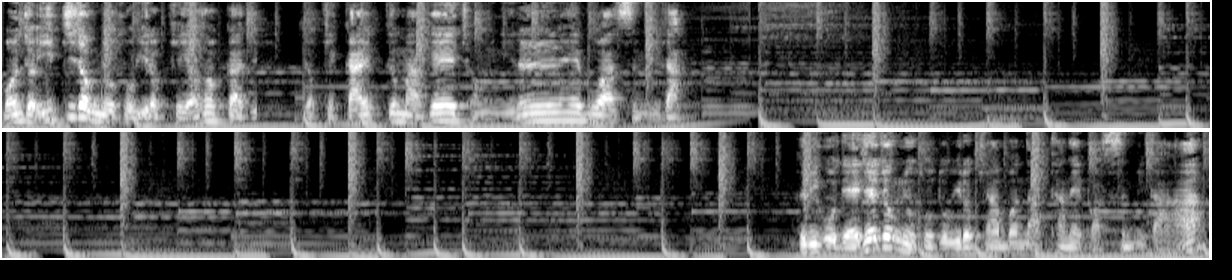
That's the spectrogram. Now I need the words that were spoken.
먼저 입지적 요소 이렇게 6가지 이렇게 깔끔하게 정리를 해 보았습니다. 그리고 내재적 요소도 이렇게 한번 나타내 봤습니다.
